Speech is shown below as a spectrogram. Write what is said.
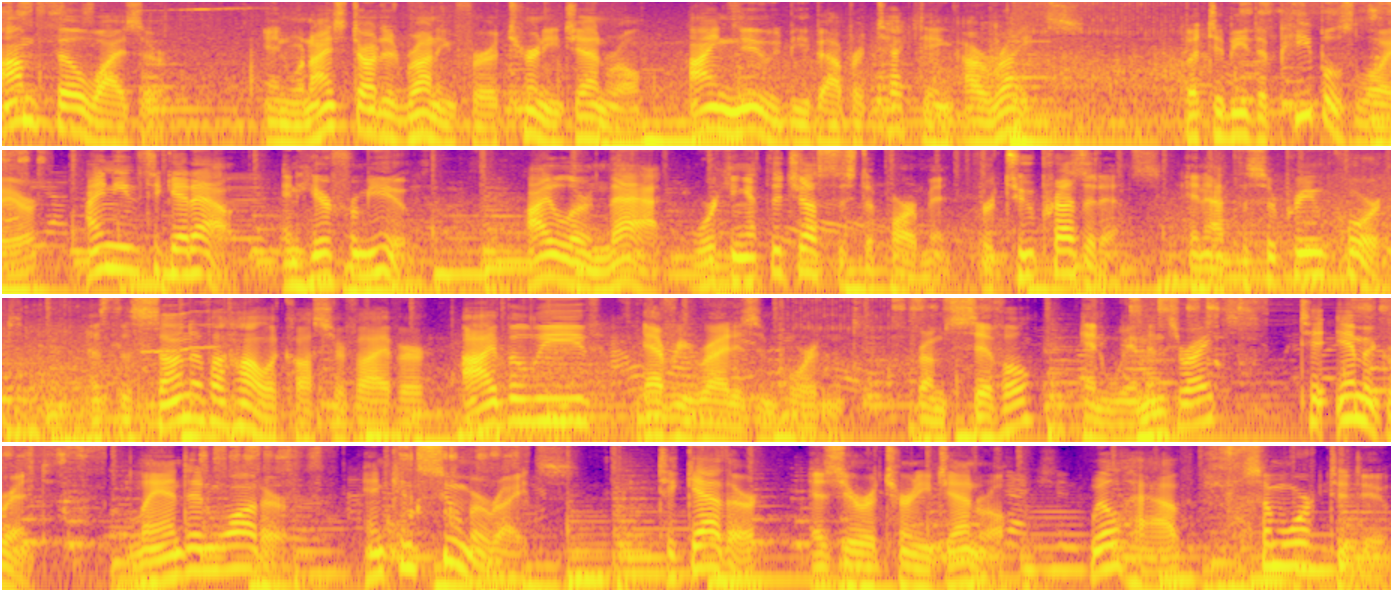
I'm Phil Weiser, and when I started running for Attorney General, I knew it'd be about protecting our rights. But to be the people's lawyer, I needed to get out and hear from you. I learned that working at the Justice Department for two presidents and at the Supreme Court. As the son of a Holocaust survivor, I believe every right is important, from civil and women's rights to immigrant, land and water, and consumer rights. Together, as your Attorney General, we'll have some work to do.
